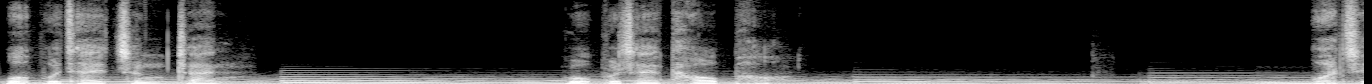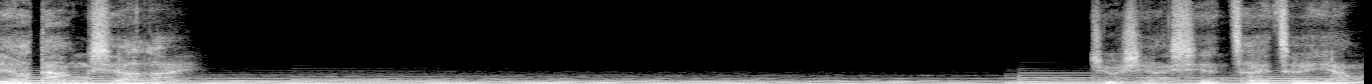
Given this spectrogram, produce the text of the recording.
我不再征战，我不再逃跑，我只要躺下来。就像现在这样，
